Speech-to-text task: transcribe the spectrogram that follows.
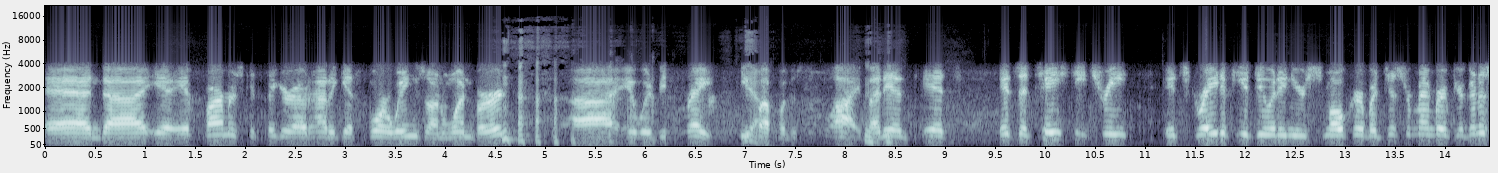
And uh, if farmers could figure out how to get four wings on one bird, uh, it would be great. Keep Yeah. up with the supply. But it, it's it's a tasty treat. It's great if you do it in your smoker, but just remember if you're going to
